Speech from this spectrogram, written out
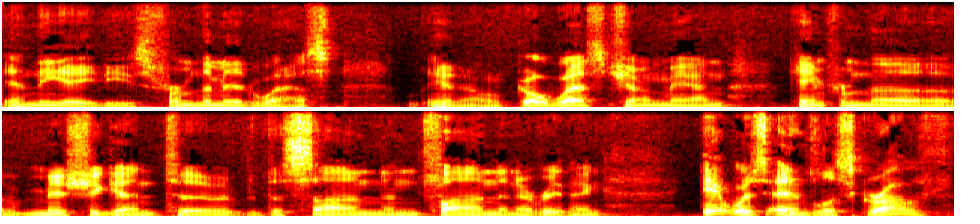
in the 80s from the Midwest, you know, go west, young man. Came from the Michigan to the sun and fun and everything. It was endless growth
